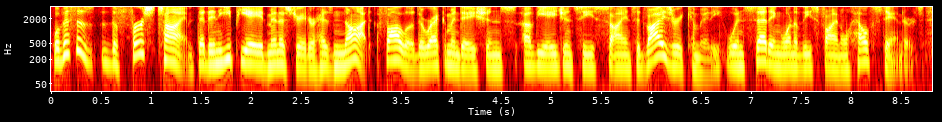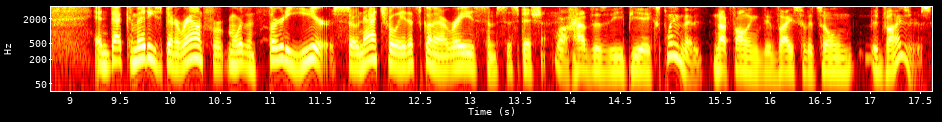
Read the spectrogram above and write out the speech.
Well, this is the first time that an EPA administrator has not followed the recommendations of the agency's Science Advisory Committee when setting one of these final health standards. And that committee's been around for more than 30 years, so naturally that's going to raise some suspicion. Well, how does the EPA explain that? Not following the advice of its own advisors?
